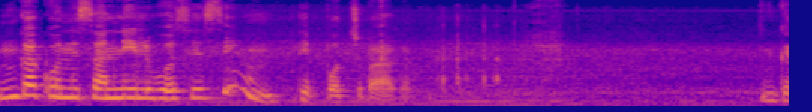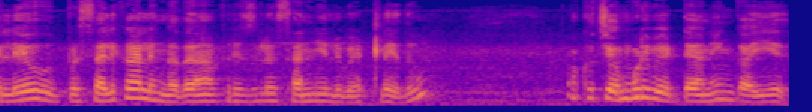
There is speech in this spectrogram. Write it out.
ఇంకా కొన్ని సన్నీళ్ళు పోసేసి తిప్పొచ్చు బాగా. ఇంకా లేవు ఇప్పుడు చలికాలం కదా ఫ్రిడ్జ్లో సన్నీళ్ళు పెట్టలేదు. ఒక చెమ్ముడు పెట్టాను ఇంకా అయ్యే.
